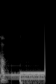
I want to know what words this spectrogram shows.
அப்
